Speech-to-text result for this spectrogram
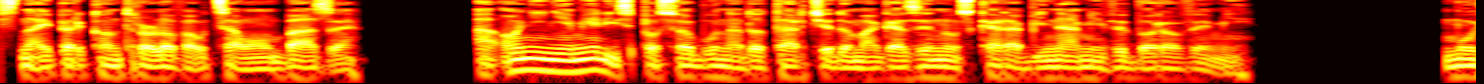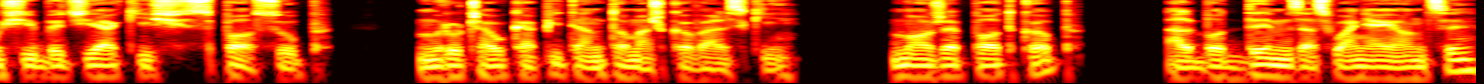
Snajper kontrolował całą bazę, a oni nie mieli sposobu na dotarcie do magazynu z karabinami wyborowymi. Musi być jakiś sposób, mruczał kapitan Tomasz Kowalski. Może podkop? Albo dym zasłaniający?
